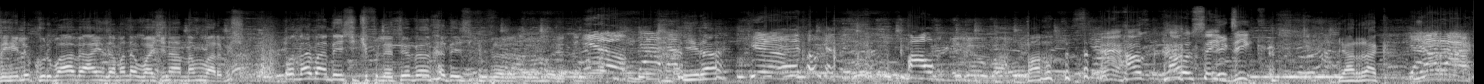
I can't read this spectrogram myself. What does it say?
Zehirli kurbağa ve aynı zamanda vajina anlamı varmış. Onlar bana değişik küfürletiyor ve onlar değişik küfür öğretiyorum böyle. İra. Pau. Pau. Eh, how how say dick? Yarrak. Yarak.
